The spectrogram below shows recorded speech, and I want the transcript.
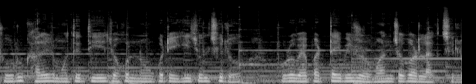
সরু খালের মধ্যে দিয়ে যখন নৌকাটা এগিয়ে চলছিল পুরো ব্যাপারটাই বেশ রোমাঞ্চকর লাগছিল।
